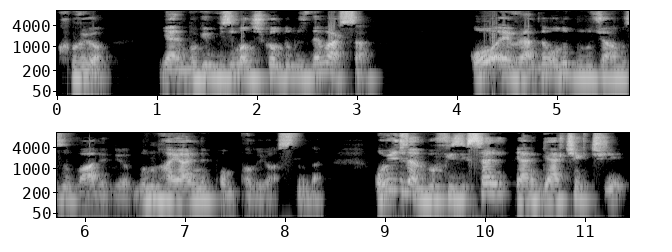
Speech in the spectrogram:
Kuruyor. Yani bugün bizim alışık olduğumuz ne varsa o evrende onu bulacağımızı vaat ediyor. Bunun hayalini pompalıyor aslında. O yüzden bu fiziksel yani gerçekçi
